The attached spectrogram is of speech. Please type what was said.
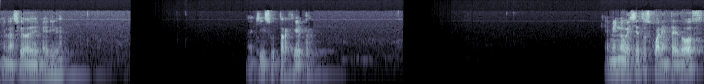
en la ciudad de Mérida. Aquí su tarjeta. En 1942,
